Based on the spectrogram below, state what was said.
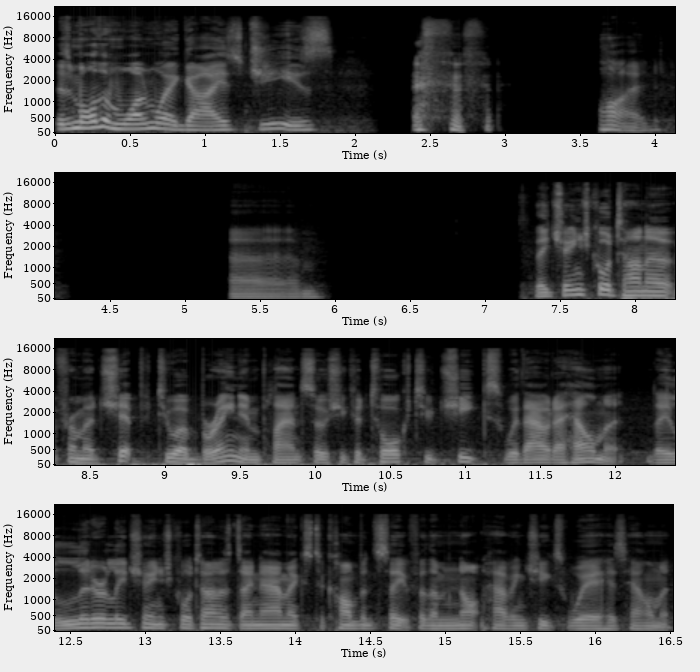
there's more than one way, guys. Jeez. Odd. Um. They changed Cortana from a chip to a brain implant so she could talk to Cheeks without a helmet. They literally changed Cortana's dynamics to compensate for them not having Cheeks wear his helmet.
